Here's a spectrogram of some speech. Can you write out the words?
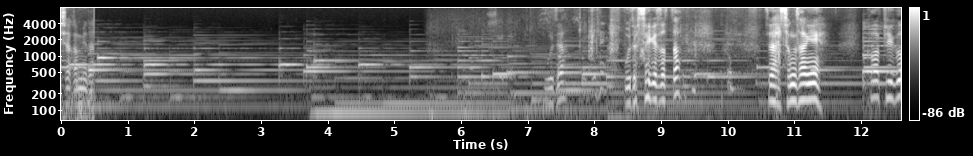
가 오기 시작합니다. 모자? 모자 세 개 썼어? 자 정상에 코앞이고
